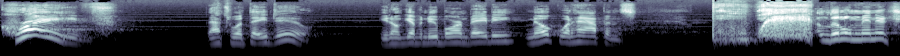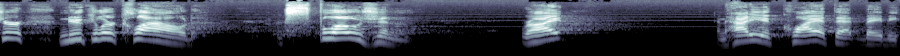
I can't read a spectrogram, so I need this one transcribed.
Crave. That's what they do. You don't give a newborn baby milk, what happens? A little miniature nuclear cloud, explosion, right? And how do you quiet that baby?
